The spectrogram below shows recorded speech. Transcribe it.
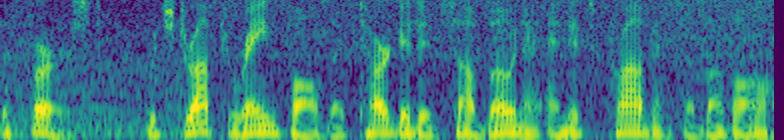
the first, which dropped rainfall that targeted Savona and its province above all.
